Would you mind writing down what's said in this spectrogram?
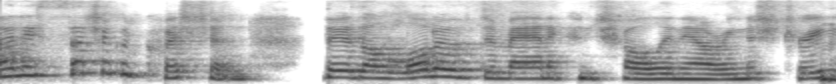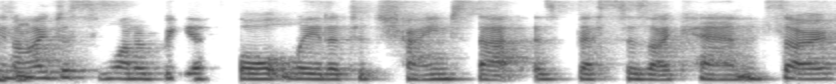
And it's such a good question. There's a lot of demand and control in our industry, and I just want to be a thought leader to change that as best as I can. So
